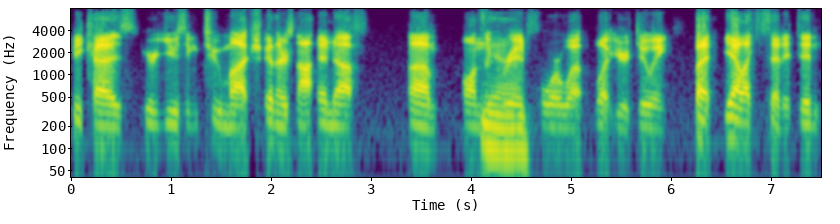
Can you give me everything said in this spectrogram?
because you're using too much and there's not enough um on the Yeah. grid for what what you're doing. But yeah, like you said, it didn't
